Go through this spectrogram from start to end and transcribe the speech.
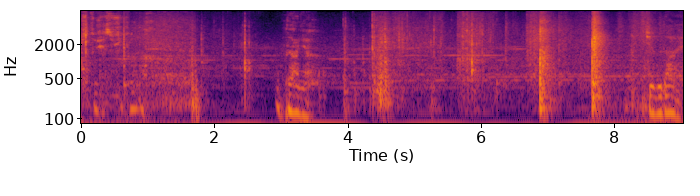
Czy coś jest w szufladach? Ubrania. Dalej.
